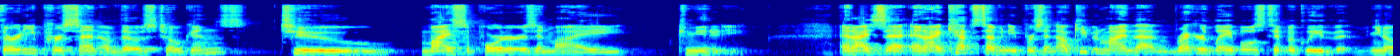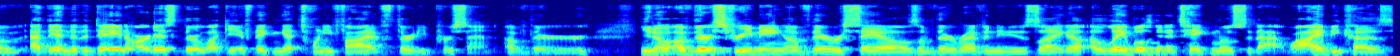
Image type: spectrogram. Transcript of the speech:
thirty percent of those tokens to my supporters in my community. And I said, and I kept 70%. Now keep in mind that record labels typically, the, you know, at the end of the day, an artist, they're lucky if they can get 25, 30% of their, you know, of their streaming, of their sales, of their revenues. Like a, a label is going to take most of that. Why? Because,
